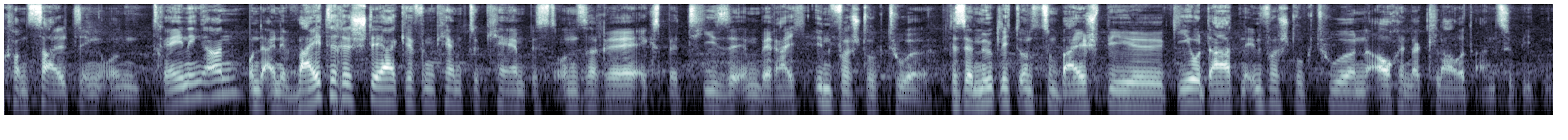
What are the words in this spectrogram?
Consulting und Training an. Und eine weitere Stärke von Camp to Camp ist unsere Expertise im Bereich Infrastruktur. Das ermöglicht uns zum Beispiel Geodateninfrastrukturen auch in der Cloud anzubieten.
